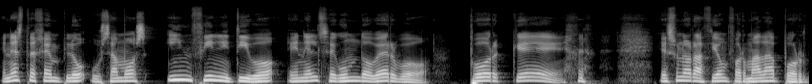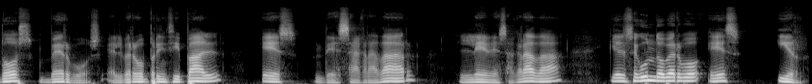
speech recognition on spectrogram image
En este ejemplo usamos infinitivo en el segundo verbo. ¿Por qué? es una oración formada por dos verbos. El verbo principal es desagradar, le desagrada, y el segundo verbo es ir.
